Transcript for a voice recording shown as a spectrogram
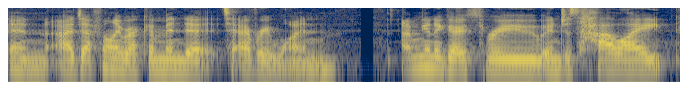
And I definitely recommend it to everyone. I'm going to go through and just highlight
